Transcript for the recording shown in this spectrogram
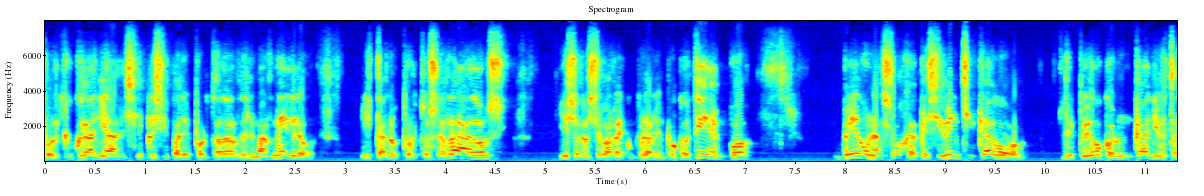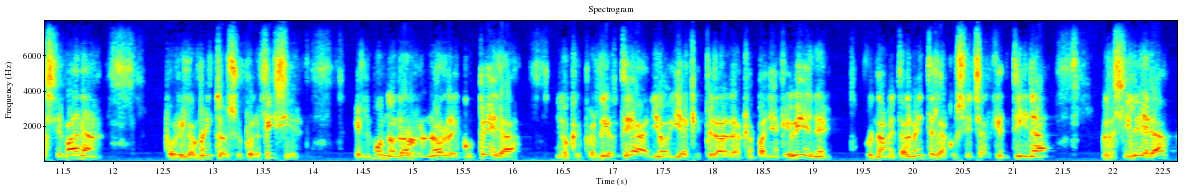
porque Ucrania es el principal exportador del Mar Negro y están los puertos cerrados, y eso no se va a recuperar en poco tiempo. Veo una soja que si bien Chicago le pegó con un caño esta semana por el aumento de superficie, el mundo no, no recupera lo que perdió este año y hay que esperar la campaña que viene, fundamentalmente la cosecha argentina brasilera,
